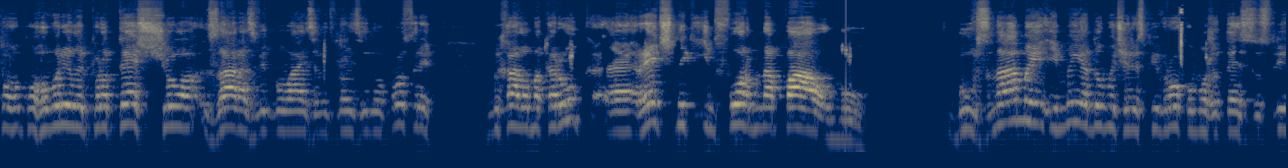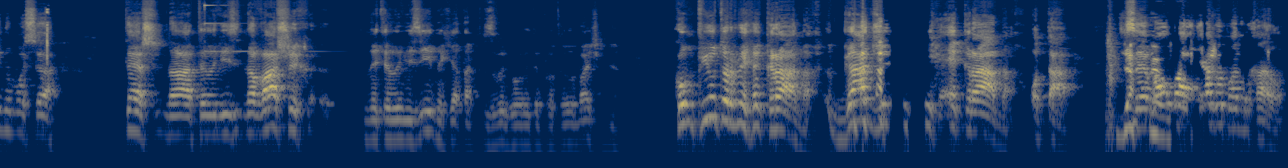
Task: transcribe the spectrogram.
поговорили про те, що зараз відбувається в інформаційному просторі. Михайло Макарук, е, речник інформнапалму, був з нами, і ми, я думаю, через півроку, може, десь зустрінемося теж на телевіз... на ваших не телевізійних, я так звик говорити про телебачення, комп'ютерних екранах, гаджетних екранах. Отак. Це мова. Дякую, пане Михайло.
